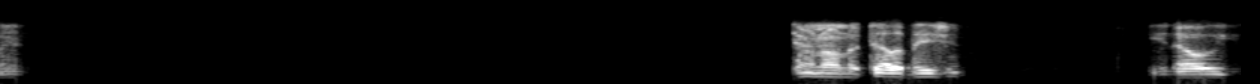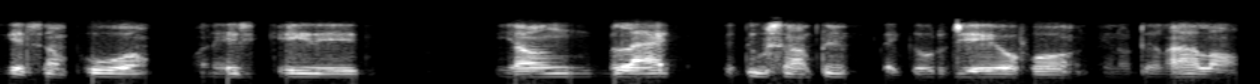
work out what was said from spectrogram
men. Turn on the television, you know, you get some poor, uneducated, young black to do something, they go to jail for, you how long.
